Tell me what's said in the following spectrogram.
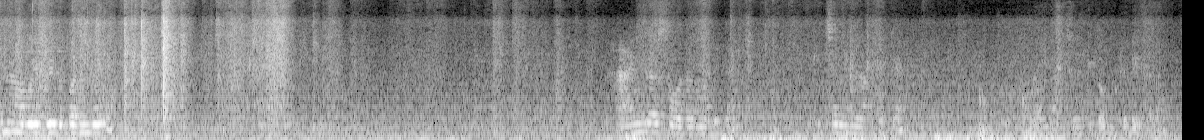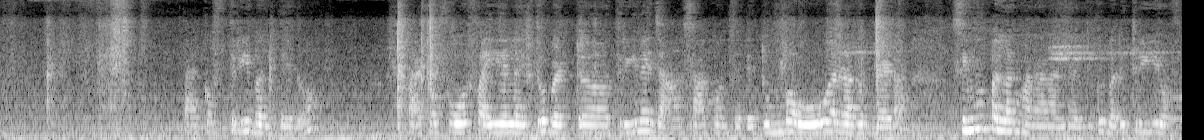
ದಿನ ಆಗೋಯ್ತು ಇದು ಬಂದು. ಹ್ಯಾಂಗರ್ಸ್ ಆರ್ಡರ್ ಮಾಡಿದೆ ಕಿಚನ್ಗೆ ಹಾಕೋಕ್ಕೆ. ಪ್ಯಾಕ್ ಆಫ್ ತ್ರೀ ಬಂತೆ ಇದು. ಪ್ಯಾಕ್ ಆಫ್ ಫೋರ್ ಫೈವ್ ಎಲ್ಲ ಇತ್ತು ಬಟ್ ತ್ರೀನೇ ಜಾ, ಸಾಕು ಅನ್ಸುತ್ತೆ. ತುಂಬ ಓವರ್ ಆಗೋದು ಬೇಡ. ಸಿಂಪಲ್ ಆಗಿ ಮಾಡೋಣ ಅಂತ ಹೇಳ್ಬಿಟ್ಟು ಬರೀ three of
